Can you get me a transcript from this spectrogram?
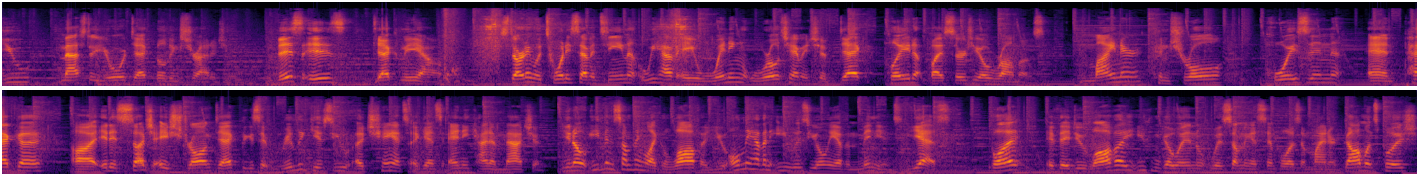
you master your deck building strategy. This is Deck Me Out. Starting with 2017, we have a winning World Championship deck played by Sergio Ramos. Miner, Control, Poison, and P.E.K.K.A. Uh, it is such a strong deck because it really gives you a chance against any kind of matchup. You know, even something like Lava, you only have an Ewiz, you only have a Minions, yes. But if they do Lava, you can go in with something as simple as a Miner Goblins push,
